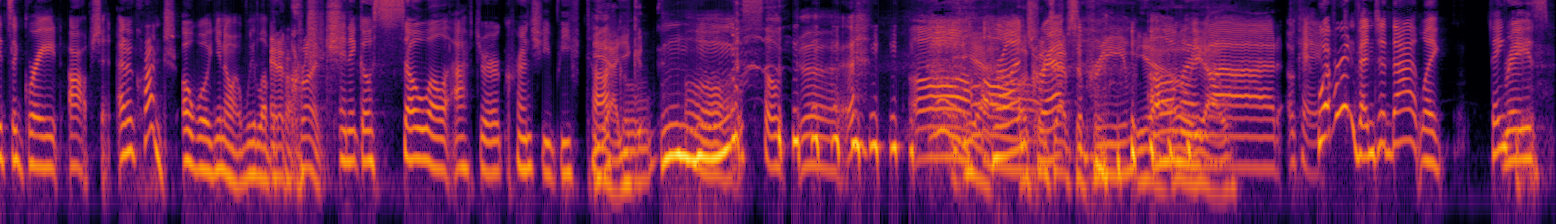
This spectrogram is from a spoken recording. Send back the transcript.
it's a great option. And a crunch. Oh well, you know what? We love and a a crunch. crunch. And it goes so well after a crunchy beef taco. Yeah, you could- mm-hmm. Oh, so good. oh, yeah, Crunch a crunch Wrap wrap supreme. Yeah. oh my oh, yeah. god. Okay. Whoever invented that, like, thank Raise. you.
